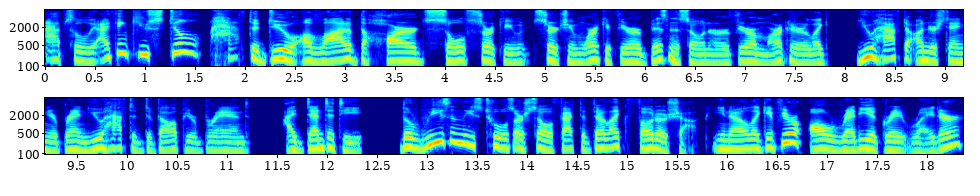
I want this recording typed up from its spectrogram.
Absolutely. I think you still have to do a lot of the hard soul searching work if you're a business owner if you're a marketer. Like you have to understand your brand, you have to develop your brand identity. The reason these tools are so effective, they're like Photoshop. You know, like if you're already a great writer,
